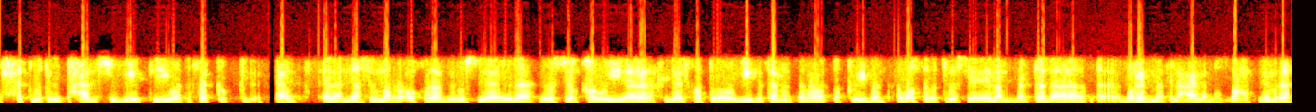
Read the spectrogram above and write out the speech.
حقبة الاتحاد السوفيتي وتفكك الاتحاد إلى أن يصل مرة أخرى بروسيا إلى روسيا القويه خلال فترة وجيزة ثمان سنوات تقريبا وصلت روسيا إلى مرتبة مهمة في العالم. أصبحت نمرة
